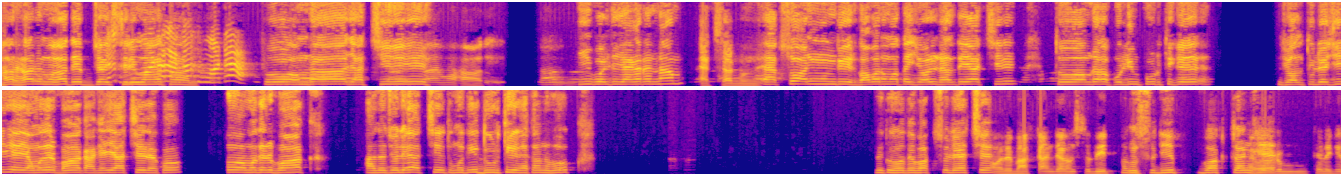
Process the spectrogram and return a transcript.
হর হর মহাদেব জয় শ্রী মহাকাল। তো আমরা যাচ্ছি কি বলছি জায়গাটার নাম? একশো আট মন্দির। বাবার মাথায় জল ঢালতে যাচ্ছি। তো আমরা পলিমপুর থেকে জল তুলেছি। এই আমাদের বাঁক আগে যাচ্ছে দেখো। তো আমাদের বাঁক আগে চলে যাচ্ছে। তোমাদের দূর থেকে দেখানো হোক। দেখো বাঘ চলে যাচ্ছে আমাদের বাঘ টানছে এখন সুদীপ। এখন সুদীপ বাঘ টানছে। মুখে দেখি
